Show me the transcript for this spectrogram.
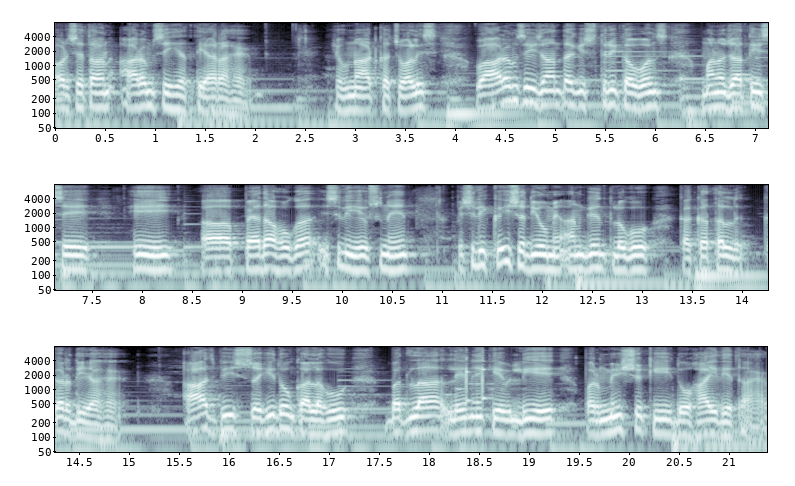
और शैतान आरंभ से ही हत्यारा है। यमुना आठ का चौवालीस वह आरंभ से ही जानता है कि स्त्री का वंश मानव जाति से ही पैदा होगा। इसलिए उसने पिछली कई सदियों में अनगिनत लोगों का कत्ल कर दिया है। आज भी शहीदों का लहू बदला लेने के लिए परमेश्वर की दोहाई देता है।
